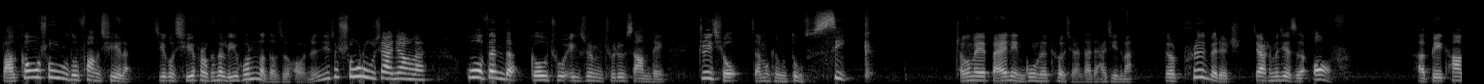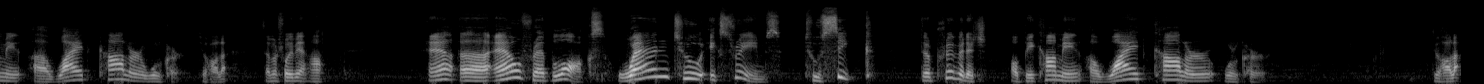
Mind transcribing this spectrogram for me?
把高收入都放弃了。结果媳妇跟他离婚了，到最后，那你这收入下降了，过分的 go to extreme to do something，追求，咱们可以用动词 seek，成为白领工人的特权，大家还记得吗？The privilege 加什么介词 of，a becoming a white collar worker 就好了。咱们说一遍啊，Al 呃 Alfred Blocks went to extremes to seek the privilege of becoming a white collar worker 就好了，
